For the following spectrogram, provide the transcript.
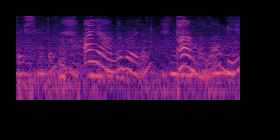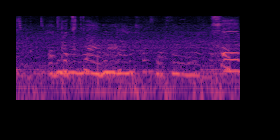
kardeşim. Ayağında böyle pandalı bir patikler var. Ee,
